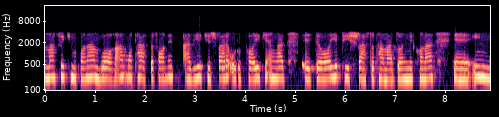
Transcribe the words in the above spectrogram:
من فکر می‌کنم واقعا متاسفانه از یک کشور اروپایی که انقدر ادعای پیشرفت و تمدن می‌کنن این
